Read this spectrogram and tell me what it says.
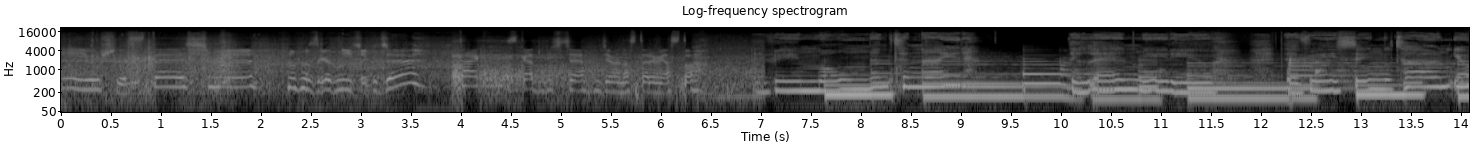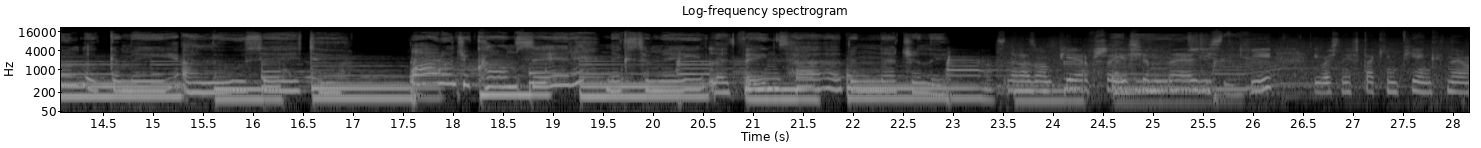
I już jesteśmy. Zgadnijcie gdzie? Zgadliście. Idziemy na Stare Miasto. Every moment tonight, they led me to you. Every single time you look at me, I lose it too. Why don't you come sit next to me? Let things happen naturally. Znalazłam pierwsze jesienne listki i właśnie w takim pięknym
